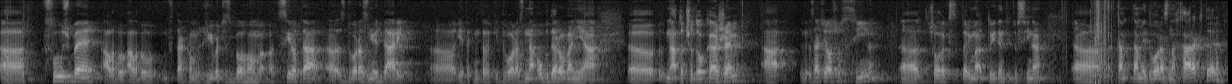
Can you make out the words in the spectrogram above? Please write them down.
Uh, v službe alebo, alebo v takom živote s Bohom sirota uh, zdôrazňuje dary je takýto taký dôraz na obdarovania, eh, na to, čo dokážem. A zatiaľ, čo syn, eh, človek, ktorý má tú identitu syna, tam, tam je dôraz na charakter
